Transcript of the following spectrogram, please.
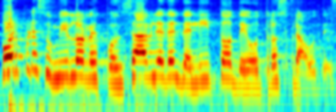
por presumirlo responsable del delito de otros fraudes.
